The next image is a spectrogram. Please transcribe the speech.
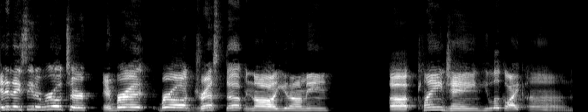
and then they see the realtor, and bruh, bruh all dressed up and all, you know what I mean? Uh, plain Jane, he looked like, um,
